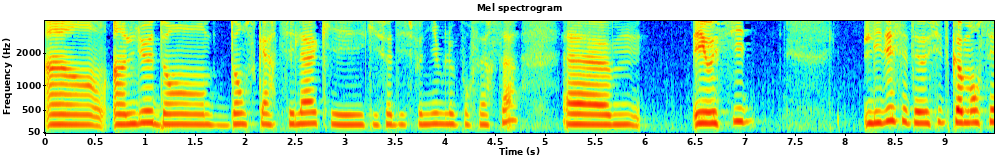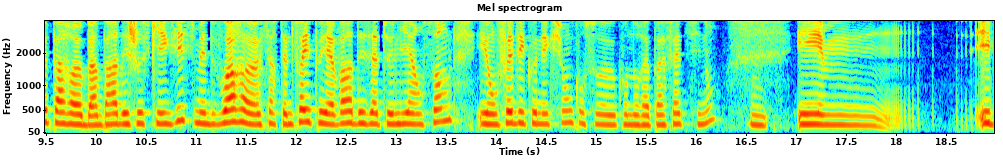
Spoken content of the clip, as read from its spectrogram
un, un, lieu dans, dans ce quartier-là qui, qui soit disponible pour faire ça. Euh, et aussi l'idée c'était aussi de commencer par euh, ben, par des choses qui existent mais de voir euh, certaines fois il peut y avoir des ateliers ensemble et on fait des connexions qu'on qu'on n'aurait pas faites sinon mm. et hum, et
